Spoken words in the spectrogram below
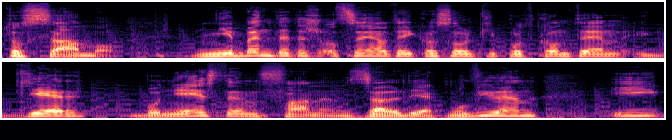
to samo. Nie będę też oceniał tej konsolki pod kątem gier, bo nie jestem fanem Zeldy, jak mówiłem, i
